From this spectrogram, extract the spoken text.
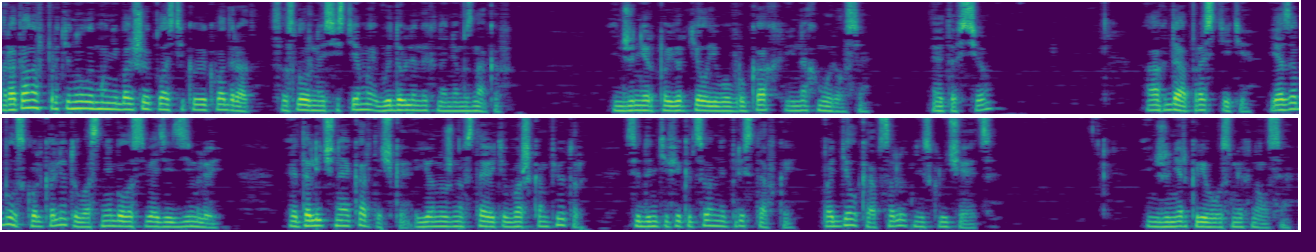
Ротанов протянул ему небольшой пластиковый квадрат со сложной системой выдавленных на нем знаков. Инженер повертел его в руках и нахмурился. Это все? Ах да, простите. Я забыл, сколько лет у вас не было связи с землей. Это личная карточка. Ее нужно вставить в ваш компьютер с идентификационной приставкой. Подделка абсолютно исключается. Инженер криво усмехнулся.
